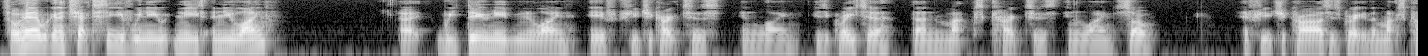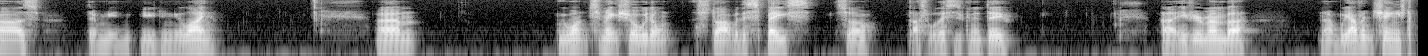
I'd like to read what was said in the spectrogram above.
So here we're going to check to see if we need a new line. Uh, we do need a new line if future characters in line is greater than max characters in line. So if future cars is greater than max cars, then we need, a new line. Um, we want to make sure we don't start with a space. So that's what this is going to do. Uh, if you remember, now we haven't changed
